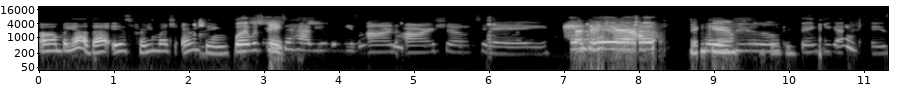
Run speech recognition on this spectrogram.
blah. Um, but yeah, that is pretty much everything. Well, it was great to have you ladies on our show today. Thank you. Thank Thank you. you. Thank you guys.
